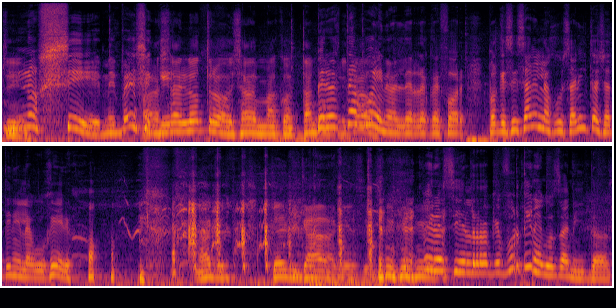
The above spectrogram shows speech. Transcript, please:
Sí. no sé, me parece Ahora que ya el otro ya es más con, tan Pero está bueno el de Roquefort, porque si salen los gusanitos ya tiene el agujero. Ah, qué, qué delicada que es. Pero si el Roquefort tiene gusanitos.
